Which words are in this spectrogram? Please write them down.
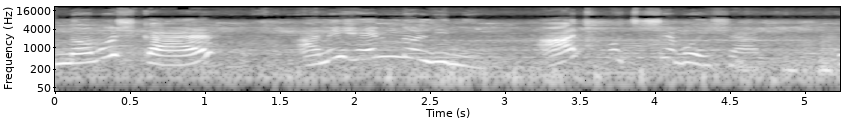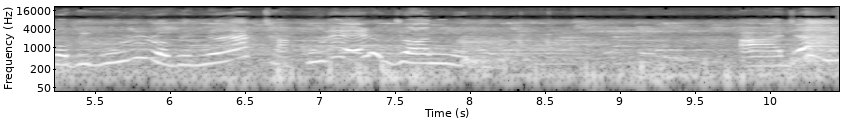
নমস্কার আমি হেমনলিনী আজ পঁচিশে বৈশাখ কবিগুরু রবীন্দ্রনাথ ঠাকুরের জন্মদিন। আজ আমি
